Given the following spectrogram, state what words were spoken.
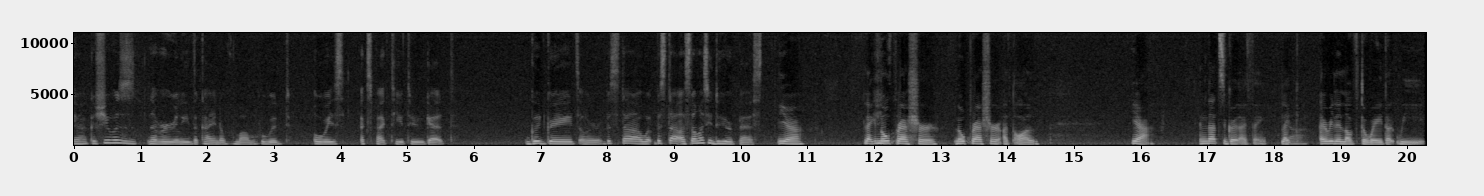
Yeah, because she was never really the kind of mom who would always expect you to get good grades or basta, basta as long as you do your best. Yeah. Like, no She's the- pressure. No pressure at all. Yeah. And that's good, I think. Like, Yeah. I really love the way that we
